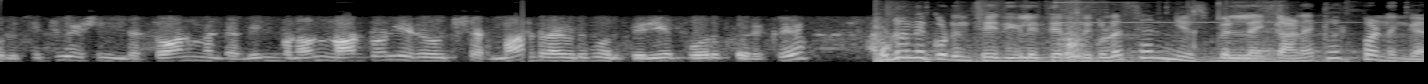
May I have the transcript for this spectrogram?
ஒரு சுச்சுவேஷன் இந்த டோர்னமெண்ட்டை வின் பண்ணணும். நாட் ஓன்லி ரோஹித் சர்மா டிராவிடுக்கும் ஒரு பெரிய பொறுப்பு இருக்கு. உடனுக்குடன் செய்திகளை தெரிந்து கொள்ள சன் நியூஸ் பெல் ஐகானை கிளிக் பண்ணுங்க.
